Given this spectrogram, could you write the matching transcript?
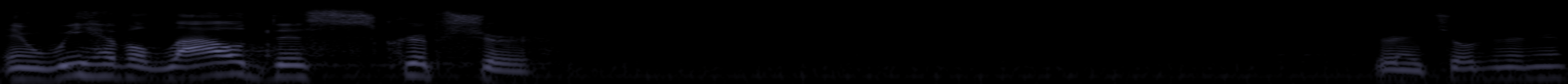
And we have allowed this scripture. Are there any children in here?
